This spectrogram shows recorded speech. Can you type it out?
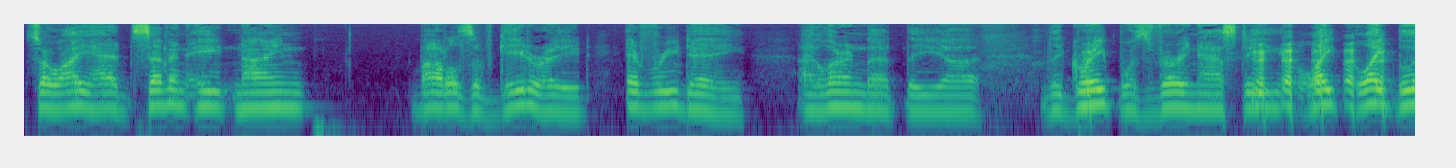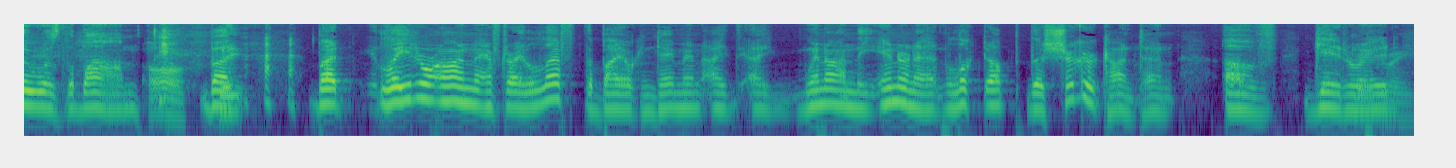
So I had seven, eight, nine bottles of Gatorade every day. I learned that the uh, the grape was very nasty. light light blue was the bomb. Oh, but but later on, after I left the biocontainment, I I went on the internet and looked up the sugar content of Gatorade. Gatorade.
